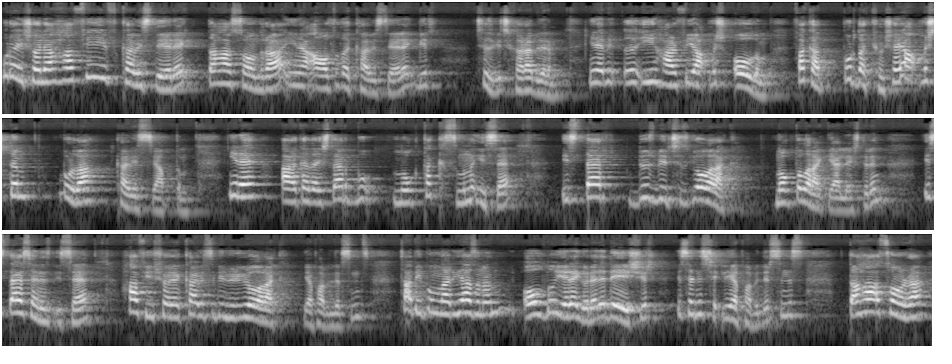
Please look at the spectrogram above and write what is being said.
burayı şöyle hafif kavisleyerek daha sonra yine altı da kavisleyerek bir çizgi çıkarabilirim. Yine bir I, harfi yapmış oldum. Fakat burada köşe yapmıştım. Burada kavis yaptım. Yine arkadaşlar bu nokta kısmını ise ister düz bir çizgi olarak nokta olarak yerleştirin. İsterseniz ise hafif şöyle kavisi bir virgül olarak yapabilirsiniz. Tabi bunlar yazının olduğu yere göre de değişir. İstediğiniz şekli yapabilirsiniz. Daha sonra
